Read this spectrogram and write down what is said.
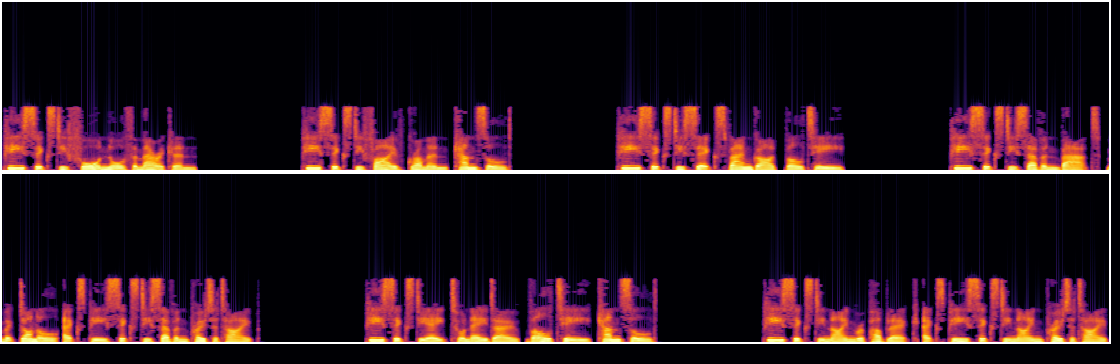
P-64 North American. P-65 Grumman cancelled. P-66 Vanguard Vultee P-67 BAT, McDonnell XP-67 prototype. P-68 Tornado, Vultee cancelled. P-69 Republic XP-69 prototype.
